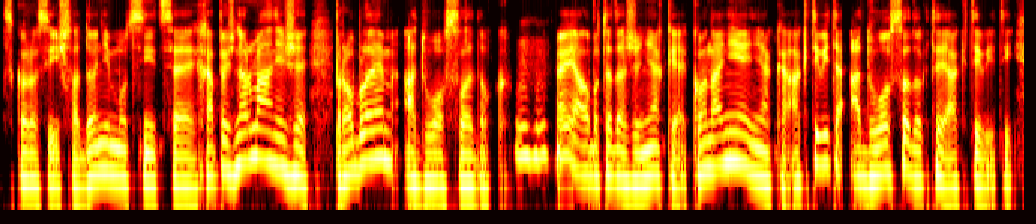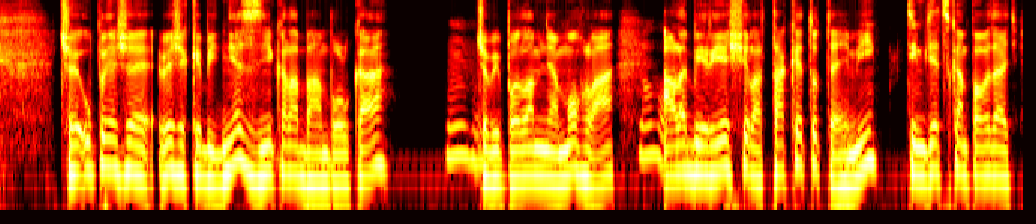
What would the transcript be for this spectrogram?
skoro si išla do nemocnice. Chápeš normálne, že problém a dôsledok. Uh-huh. Hej, alebo teda, že nejaké konanie, nejaká aktivita a dôsledok tej aktivity. Čo je úplne, že vieš, že keby dnes vznikala bambulka, uh-huh. čo by podľa mňa mohla, uh-huh. ale by riešila takéto témy, tým deckám povedať,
